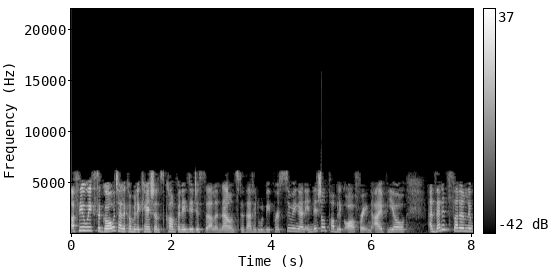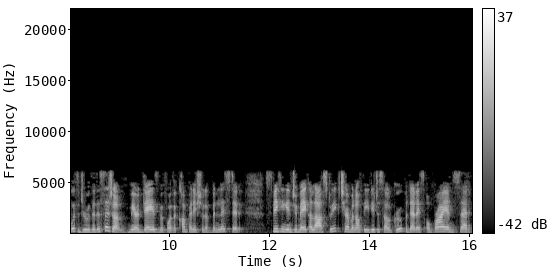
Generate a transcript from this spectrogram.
A few weeks ago, telecommunications company Digicel announced that it would be pursuing an initial public offering IPO, and then it suddenly withdrew the decision, mere days before the company should have been listed. Speaking in Jamaica last week, chairman of the Digicel Group, Denis O'Brien, said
